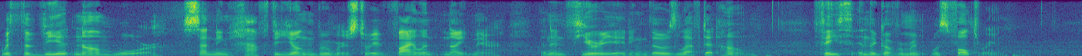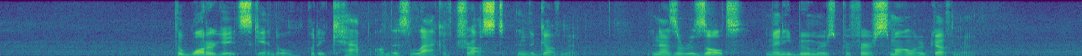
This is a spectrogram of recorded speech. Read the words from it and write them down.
With the Vietnam War sending half the young boomers to a violent nightmare and infuriating those left at home, faith in the government was faltering. The Watergate scandal put a cap on this lack of trust in the government, and as a result, many boomers prefer smaller government.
